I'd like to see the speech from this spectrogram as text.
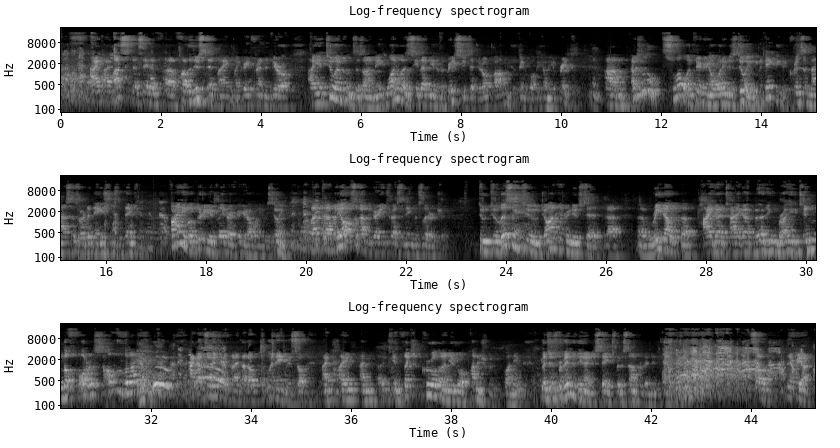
I, I must say that uh, Father Newstead, my, my great friend and hero, I had two influences on me. One was he led me to the priest. He said, you don't talk, you should think about becoming a priest. Um, I was a little slow in figuring out what he was doing. He would take me to chrism masses, ordinations, and things. Finally, about 30 years later, I figured out what he was doing. But, uh, but he also got me very interested in English literature. To, to listen to John Henry Newstead uh, uh, read out the tiger, tiger, burning bright in the forest of the night. Woo! I got so interested, I thought, oh, go in English. So I'm, I, I'm uh, inflict cruel and unusual punishment on you which is forbidden in the United States, but it's not forbidden in Canada. so there we are.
